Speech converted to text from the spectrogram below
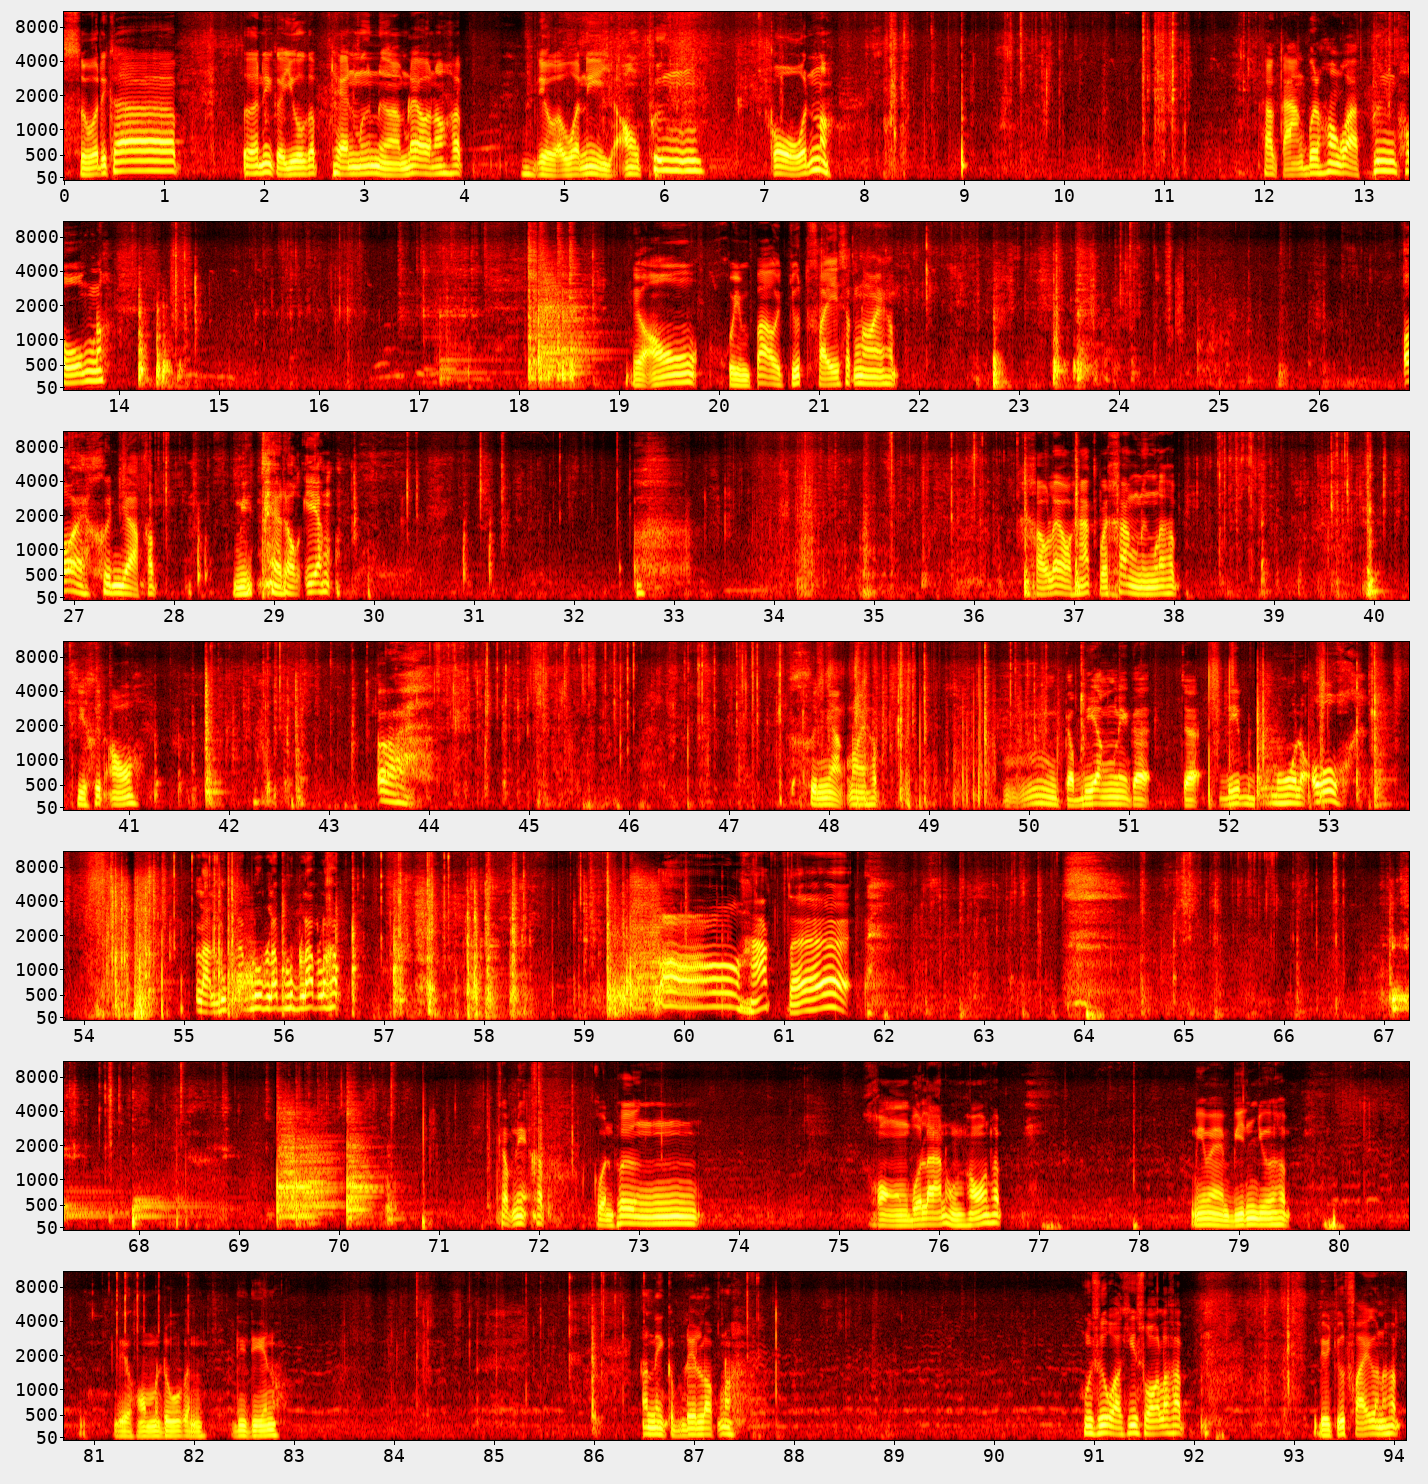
สวัสดีครับเออนี่ก็อยู่กับแทนมือเหนือมแล้วเนาะครับ เดี๋ยววันนี้เอาพึ่งโกนเนาะภาคกลางเปิดห้องว่าพึ่งโพงเนาะเดี๋ยวเอาขุยเป้าจุดไฟสักหน่อยครับโอ้ยขึ้นยากครับ มีแต่ดอกเอี้ยง เขาแล้วฮักไปข้างหนึ่งแล้วครับ ที่ขึ้นเอาอ้ยขึ้นยากหน่อยครับอืมกับเบียงนี่ก็จะดิบดิบมูนะโอ้หลันลุบลับลุบลับลุบลับแล้วครับโอ้หักแต่ ครับนี่ครับกวนเพิ่งของโบราณของเขาครับ มีแม่บินอยู่ครับ เดี๋ยวเรามาดูกันดีๆเนาะอันนี้กับได้ล็อกเนาะรู้สึกว่าขี้สวกแล้วครับ เดี๋ยวจุดไฟก่อนนะครับ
